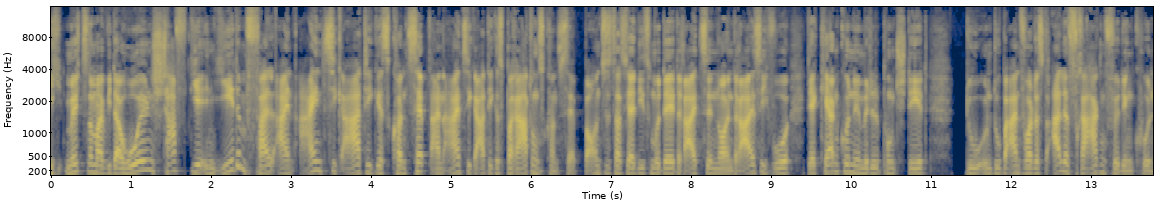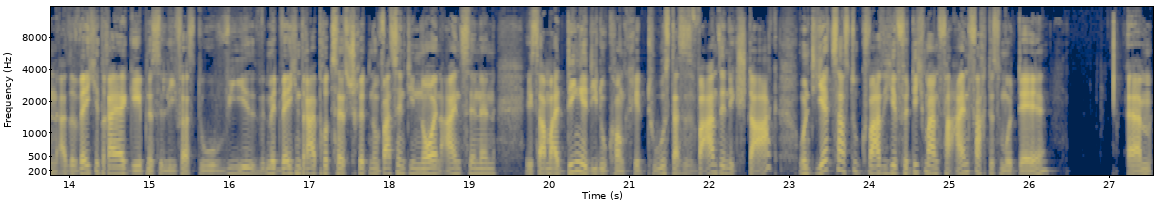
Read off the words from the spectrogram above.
ich möchte es nochmal wiederholen, schaff dir in jedem Fall ein einzigartiges Konzept, ein einzigartiges Beratungskonzept. Bei uns ist das ja dieses Modell 1339, wo der Kernkunde im Mittelpunkt steht. Du, und du beantwortest alle Fragen für den Kunden. Also welche drei Ergebnisse lieferst du? Wie, mit welchen drei Prozessschritten und was sind die neun einzelnen, ich sag mal, Dinge, die du konkret tust? Das ist wahnsinnig stark. Und jetzt hast du quasi hier für dich mal ein vereinfachtes Modell, ähm,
